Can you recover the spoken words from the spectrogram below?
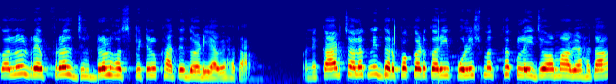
Kalol referral general hospital ખાતે દોડી આવ્યા હતા અને કાર ચાલકની ધરપકડ કરી પોલીસ મથક લઈ જવામાં આવ્યા હતા.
